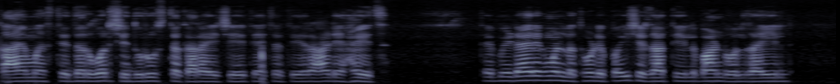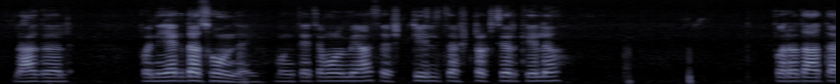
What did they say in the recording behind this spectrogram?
कायम असते दरवर्षी दुरुस्त करायचे त्याचं ते राडे आहेच. तर मी डायरेक्ट म्हणलं थोडे पैसे जातील भांडवल जाईल लागल. पण एकदाच होऊन जाईल. मग त्याच्यामुळे मी असं स्टीलचं स्ट्रक्चर केलं. परत आता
